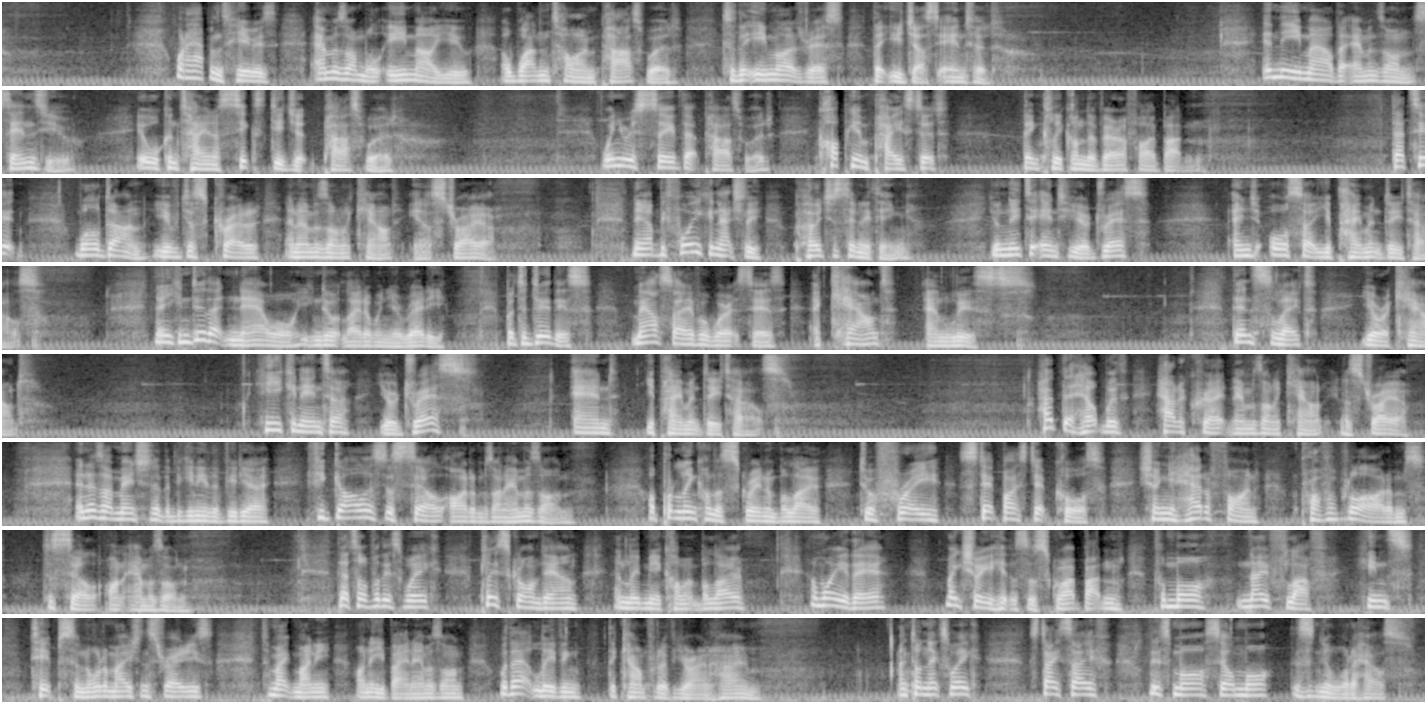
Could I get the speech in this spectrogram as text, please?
What happens here is Amazon will email you a one-time password to the email address that you just entered. In the email that Amazon sends you, it will contain a six-digit password. When you receive that password, copy and paste it then click on the verify button. That's it. Well done. You've just created an Amazon account in Australia. Now, before you can actually purchase anything, you'll need to enter your address and also your payment details. Now you can do that now or you can do it later when you're ready. But to do this, mouse over where it says account and lists. Then select your account. Here you can enter your address and your payment details. Hope that helped with how to create an Amazon account in Australia. And as I mentioned at the beginning of the video, if your goal is to sell items on Amazon, I'll put a link on the screen and below to a free step-by-step -step course showing you how to find profitable items to sell on Amazon. That's all for this week. Please scroll on down and leave me a comment below. And while you're there, make sure you hit the subscribe button for more no fluff hints, tips and automation strategies to make money on eBay and Amazon without leaving the comfort of your own home. Until next week, stay safe, list more, sell more. This is Neil Waterhouse.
